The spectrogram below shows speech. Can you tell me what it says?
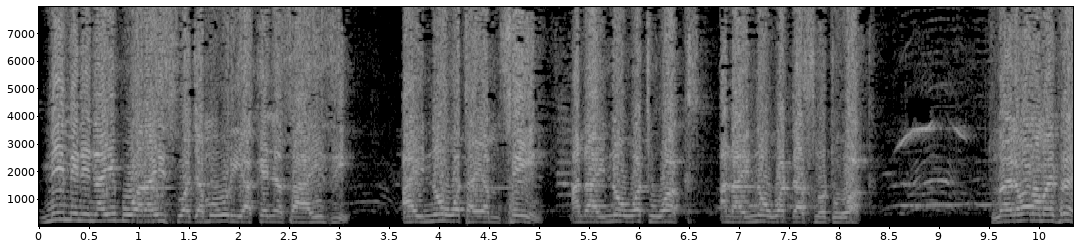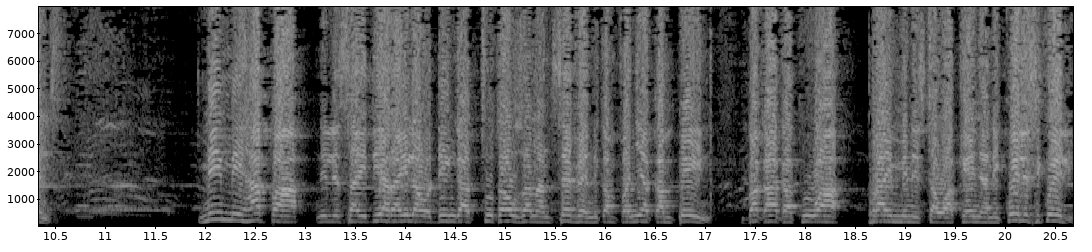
Mimi ni naibu wa rais wa Jamhuri ya Kenya saa hizi. I know what I am saying and I know what works and I know what does not work. Tunaelewana my friends? Mimi hapa nilisaidia Raila Odinga 2007 nikamfanyia campaign mpaka akakuwa prime minister wa Kenya. Ni kweli si kweli?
